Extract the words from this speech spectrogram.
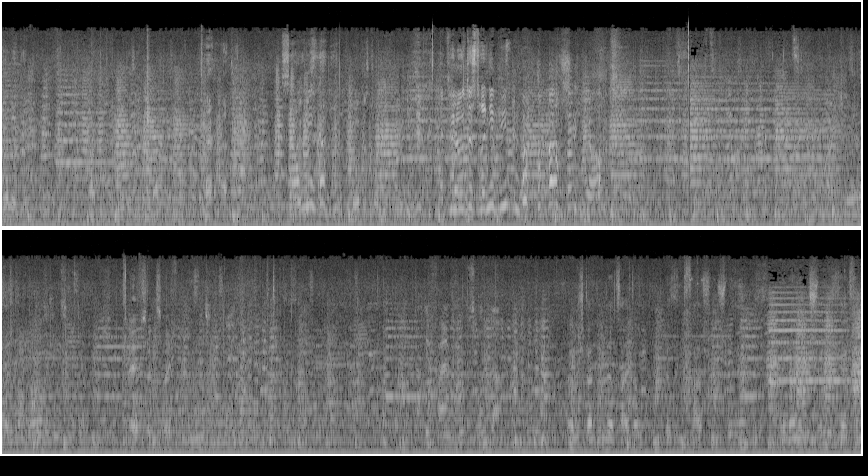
Drin geblieben. Sorry, Pilot ist drin geblieben. der Pilot ist drin geblieben. Elf sind es, nicht? Die fallen flugs runter. Neulich stand in der Zeitung, da sind Fallschirmspringer mit einer Geschwindigkeit von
